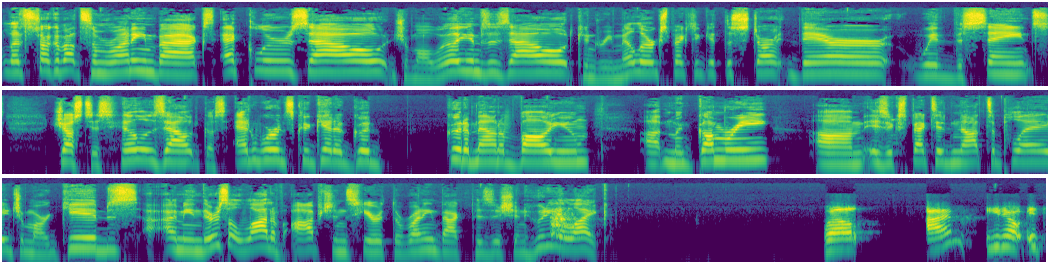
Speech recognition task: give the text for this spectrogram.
Let's talk about some running backs. Ekeler's out. Jamaal Williams is out. Kendre Miller expected to get the start there with the Saints. Justice Hill is out. Gus Edwards could get a good good amount of volume. Uh, Montgomery um, is expected not to play. Jahmyr Gibbs. I mean, there's a lot of options here at the running back position. Who do you like? Well, I'm, you know, it's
